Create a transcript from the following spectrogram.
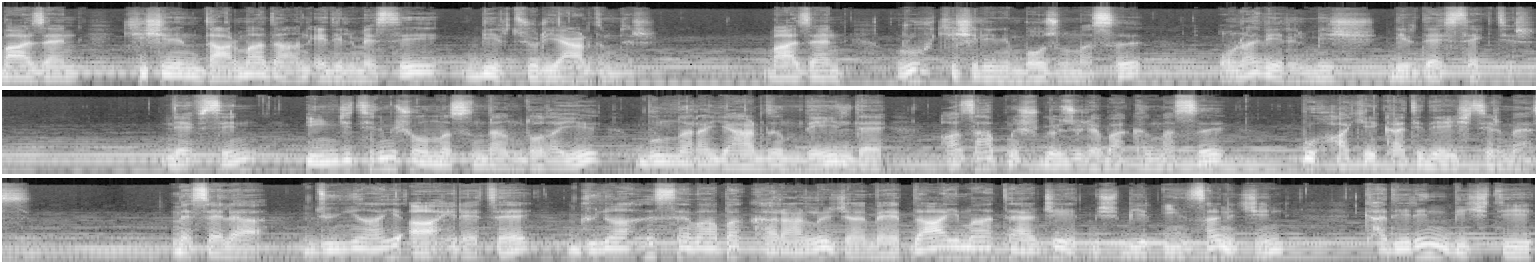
Bazen kişinin darmadağın edilmesi bir tür yardımdır. Bazen ruh kişiliğinin bozulması ona verilmiş bir destektir. Nefsin incitilmiş olmasından dolayı bunlara yardım değil de azapmış gözüyle bakılması bu hakikati değiştirmez. Mesela dünyayı ahirete, günahı sevaba kararlıca ve daima tercih etmiş bir insan için kaderin biçtiği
